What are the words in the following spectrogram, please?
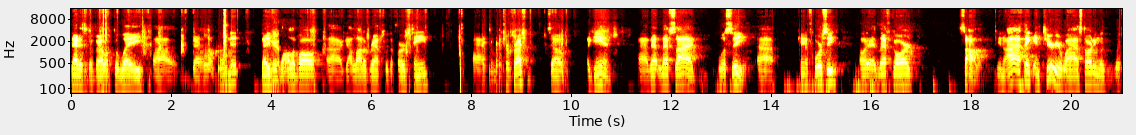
that has developed the way uh, that a lot wanted. David yep. Wohlabaugh uh, got a lot of reps with the first team. Uh, he's a redshirt freshman. So again, uh, that left side, we'll see. Uh, Kenneth Horsey at left guard, solid. You know, I, I think interior wise, starting with, with,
